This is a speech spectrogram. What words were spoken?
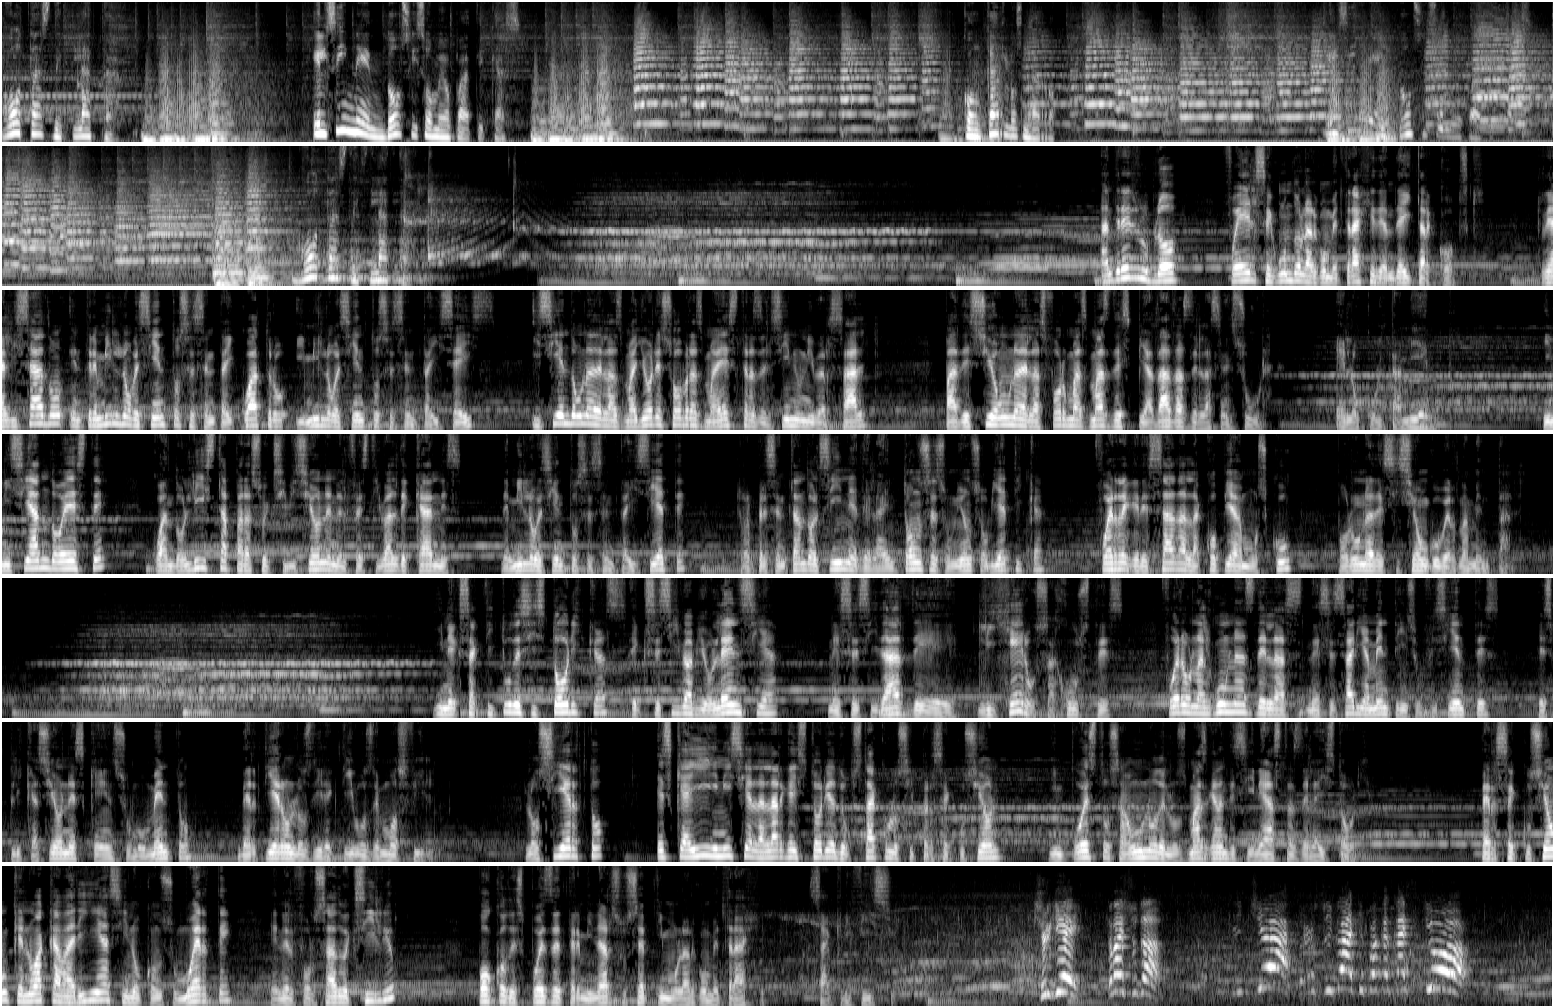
Gotas de plata. El cine en dosis homeopáticas. Con Carlos Narro. El cine en dosis homeopáticas. Gotas de plata. Andrei Rublov fue el segundo largometraje de Andrei Tarkovsky, realizado entre 1964 y 1966 y siendo una de las mayores obras maestras del cine universal, padeció una de las formas más despiadadas de la censura, el ocultamiento. Iniciando este, cuando lista para su exhibición en el Festival de Cannes de 1967, representando al cine de la entonces Unión Soviética, fue regresada la copia a Moscú por una decisión gubernamental. Inexactitudes históricas, excesiva violencia, necesidad de ligeros ajustes fueron algunas de las necesariamente insuficientes explicaciones que en su momento vertieron los directivos de Mosfilm. Lo cierto es que ahí inicia la larga historia de obstáculos y persecución impuestos a uno de los más grandes cineastas de la historia. Persecución que no acabaría sino con su muerte en el forzado exilio, poco después de terminar su séptimo largometraje, Sacrificio. Сергей, давай сюда! Сейчас! Разжигайте пока костер!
